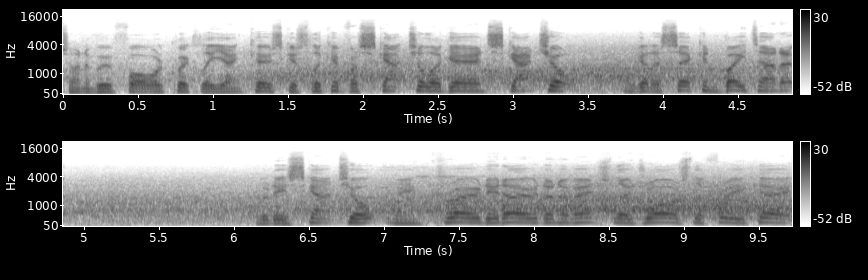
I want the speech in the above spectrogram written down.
Trying to move forward quickly. Jankauskas looking for Skacel again. Skacel will get a second bite at it. Rudy Skacel being crowded out and eventually draws the free kick.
